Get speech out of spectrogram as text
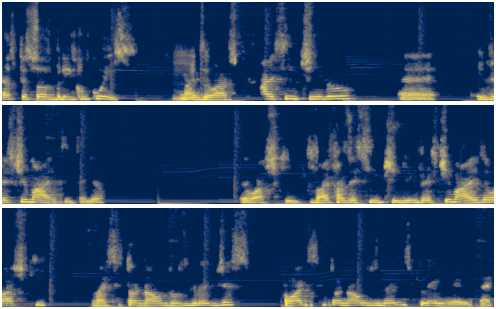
as pessoas brincam com isso. Muito. Mas eu acho que faz sentido é, investir mais, entendeu? Eu acho que vai fazer sentido investir mais. Eu acho que vai se tornar um dos grandes pode se tornar um dos grandes players, né?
